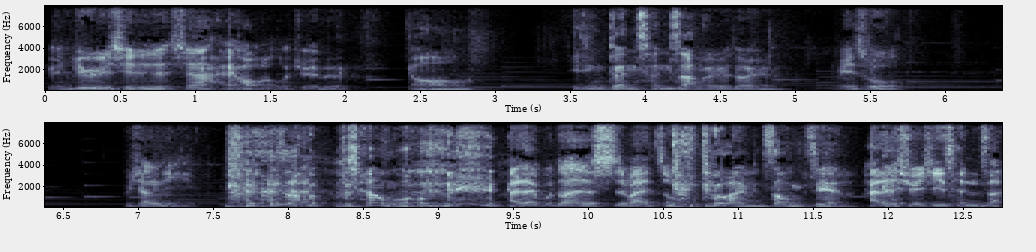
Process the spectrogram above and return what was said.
远距离其实现在还好了，我觉得。哦，已经更成长了，就对了。没错，不像你，不像我，还在不断的失败中，突然中箭，还在学习成长。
